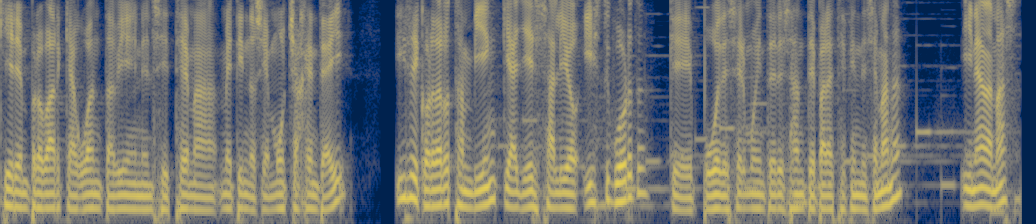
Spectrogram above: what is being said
Quieren probar que aguanta bien el sistema metiéndose mucha gente ahí. Y recordaros también que ayer salió Eastward, que puede ser muy interesante para este fin de semana. Y nada más,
